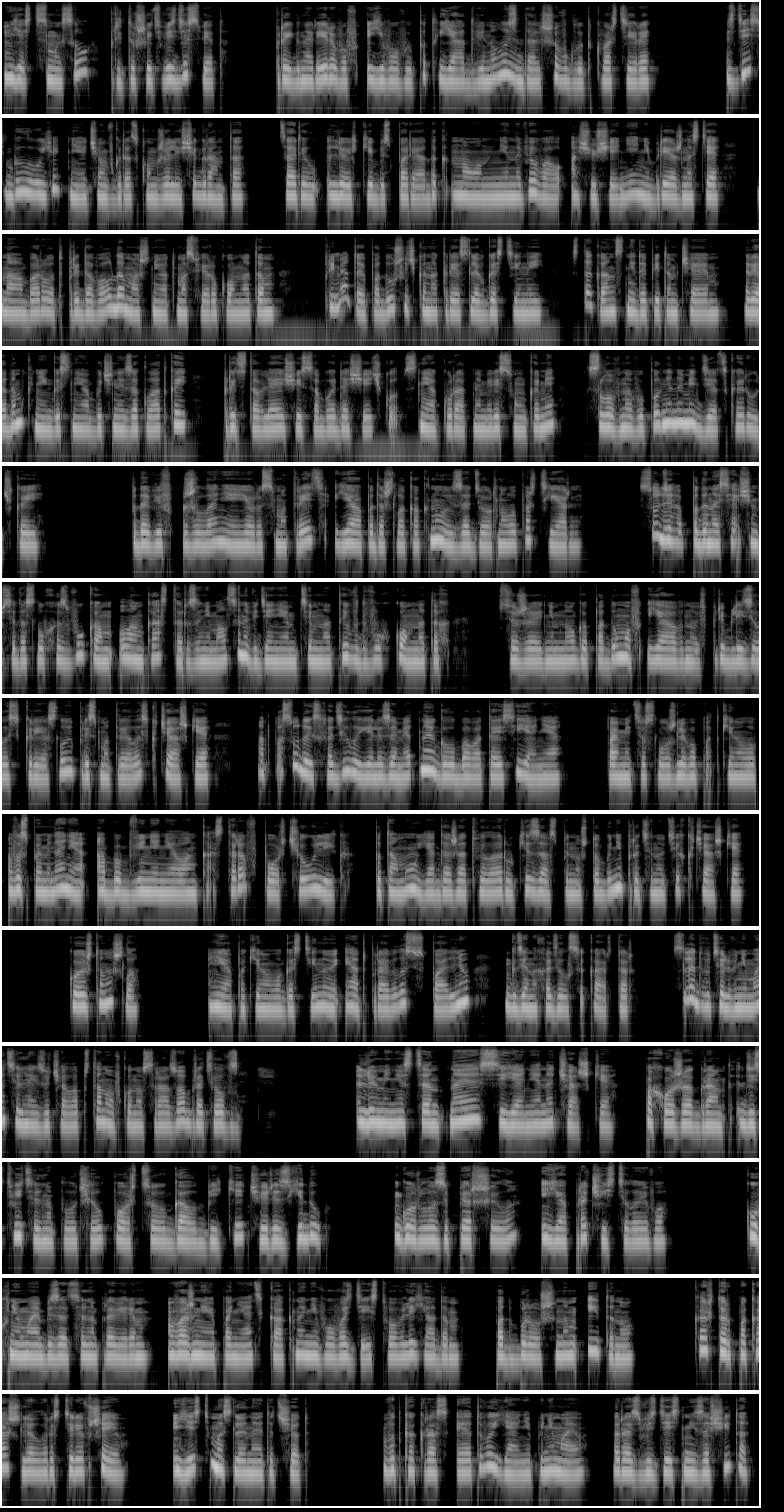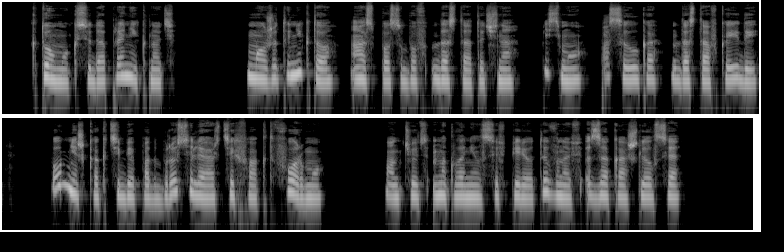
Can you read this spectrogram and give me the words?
Есть смысл притушить везде свет. Проигнорировав его выпад, я двинулась дальше вглубь квартиры. Здесь было уютнее, чем в городском жилище Гранта. Царил легкий беспорядок, но он не навевал ощущения небрежности. Наоборот, придавал домашнюю атмосферу комнатам. Примятая подушечка на кресле в гостиной, стакан с недопитым чаем, рядом книга с необычной закладкой, представляющей собой дощечку с неаккуратными рисунками, словно выполненными детской ручкой. Подавив желание ее рассмотреть, я подошла к окну и задернула портьеры. Судя по доносящимся до слуха звукам, Ланкастер занимался наведением темноты в двух комнатах. Все же, немного подумав, я вновь приблизилась к креслу и присмотрелась к чашке. От посуды исходило еле заметное голубоватое сияние. Память услужливо подкинула воспоминания об обвинении Ланкастера в порче улик. Потому я даже отвела руки за спину, чтобы не протянуть их к чашке. Кое-что нашла. Я покинула гостиную и отправилась в спальню, где находился Картер. Следователь внимательно изучал обстановку, но сразу обратил взгляд. Люминесцентное сияние на чашке. Похоже, Грант действительно получил порцию галбики через еду. Горло запершило, и я прочистила его. Кухню мы обязательно проверим. Важнее понять, как на него воздействовали ядом, подброшенным Итану. Картер покашлял, растерев шею. Есть мысли на этот счет? Вот как раз этого я не понимаю. Разве здесь не защита? Кто мог сюда проникнуть? Может, и никто, а способов достаточно. Письмо, посылка, доставка еды. Помнишь, как тебе подбросили артефакт форму? Он чуть наклонился вперед и вновь закашлялся.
